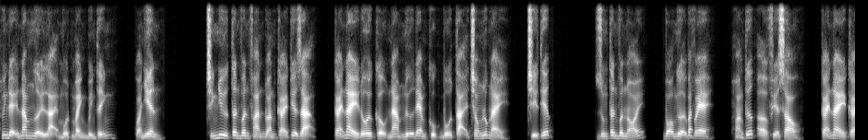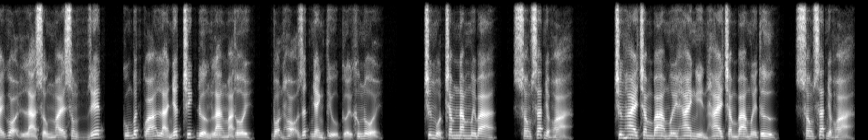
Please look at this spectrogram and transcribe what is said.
huynh đệ năm người lại một mảnh bình tĩnh, quả nhiên. Chính như Tân Vân phán đoán cái kia dạng, cái này đôi cậu nam nữ đem cục bố tại trong lúc này, chỉ tiếc. Dung Tân Vân nói, bò ngựa bắt ve, hoàng tước ở phía sau, cái này cái gọi là sống mái xong giết, cũng bất quá là nhất trích đường lang mà thôi, bọn họ rất nhanh tiểu cười không nổi. chương 153, song sát nhập hỏa. chương 232.234, song sát nhập hỏa.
